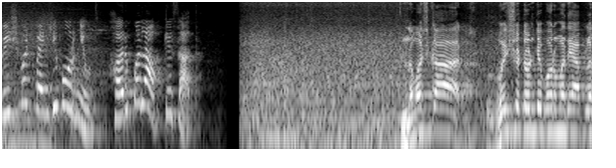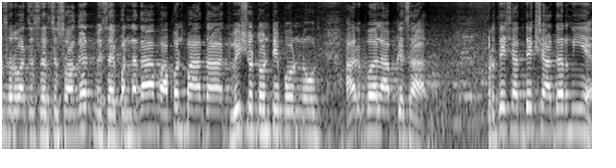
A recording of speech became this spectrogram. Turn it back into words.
विश्व 24 न्यूज हर पल आपके साथ. नमस्कार. विश्व ट्वेंटी फोरमध्ये आपलं सर्वांचं सरचं स्वागत. मी सैपन नदाब आपण पाहतात विश्व ट्वेंटी फोर न्यूज हरपल आपके साथ. प्रदेशाध्यक्ष आदरणीय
